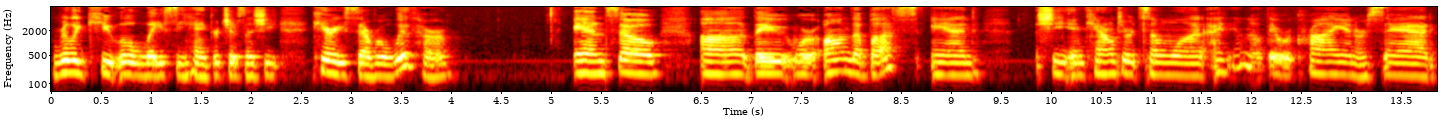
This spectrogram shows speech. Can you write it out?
really cute little lacy handkerchiefs, and she carries several with her. And so uh, they were on the bus and she encountered someone. I don't know if they were crying or sad.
